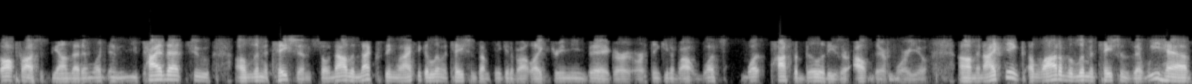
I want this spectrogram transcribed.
thought process beyond that, and what and you tie that to uh, limitations. So now the next thing, when I think of limitations, I'm thinking about like dreaming big or or thinking about what's what possibilities are out there for you. Um, and I think a lot of the limitations that we have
